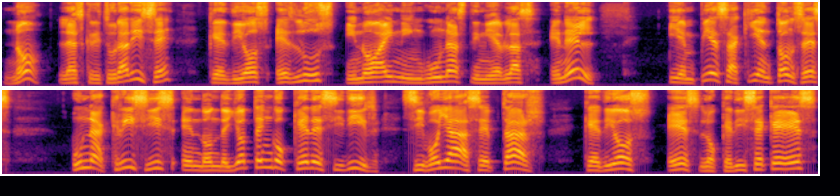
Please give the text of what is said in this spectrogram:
No, la escritura dice que Dios es luz y no hay ningunas tinieblas en él. Y empieza aquí entonces una crisis en donde yo tengo que decidir si voy a aceptar que Dios es lo que dice que es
